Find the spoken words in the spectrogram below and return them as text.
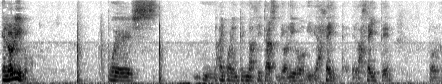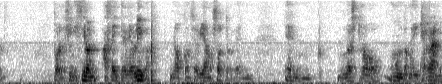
El olivo, pues hay 41 citas de olivo y de aceite. El aceite, por por definición, aceite de oliva. No concebíamos otro en, nuestro mundo mediterráneo.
